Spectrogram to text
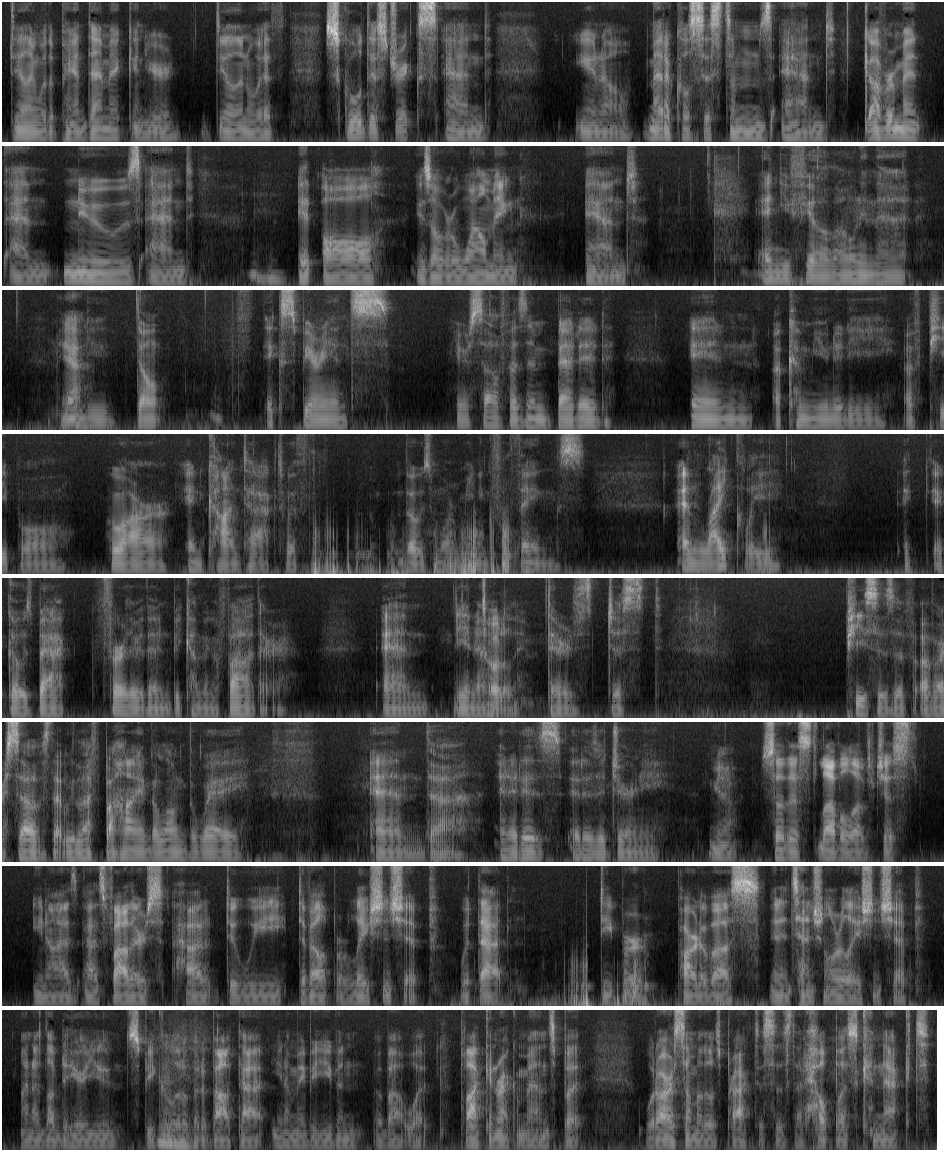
dealing with a pandemic and you're dealing with school districts and you know medical systems and government and news and mm-hmm. it all is overwhelming and And you feel alone in that. yeah And you don't experience yourself as embedded in a community of people who are in contact with those more meaningful things. And likely it, it goes back further than becoming a father. And, you know, Totally. there's just pieces of, of ourselves that we left behind along the way. And, uh, and it is, it is a journey. Yeah. So this level of just, you know, as as fathers, how do we develop a relationship with that deeper part of us, an intentional relationship? And I'd love to hear you speak a little Mm. bit about that, you know, maybe even about what Plotkin recommends, but what are some of those practices that help us connect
